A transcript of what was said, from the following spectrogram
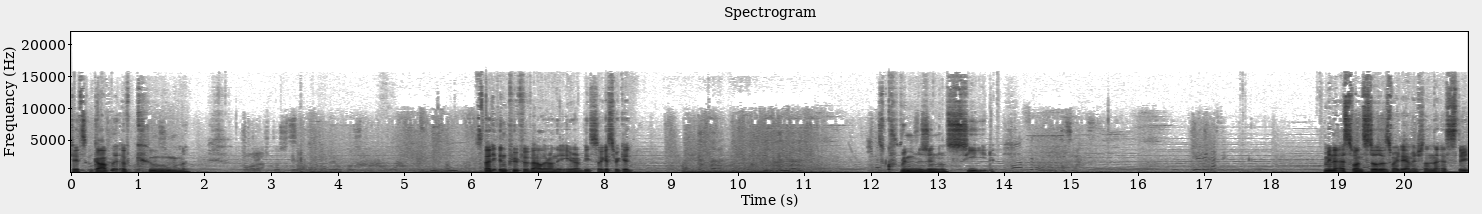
Okay, it's Goblet of Coom. It's not even Proof of Valor on the ARB, so I guess we're good. It's Crimson Seed. I mean, the S1 still does more damage than the S3.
